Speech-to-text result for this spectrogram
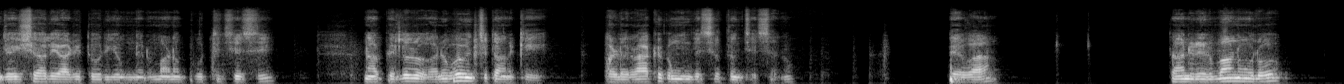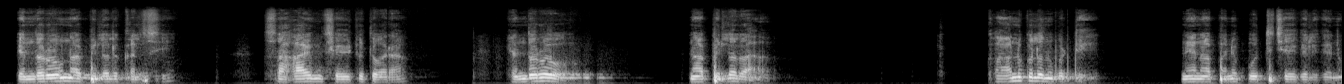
జైశాలి ఆడిటోరియం నిర్మాణం పూర్తి చేసి నా పిల్లలు అనుభవించటానికి వాళ్ళు రాకక ముందే సిద్ధం చేశాను. దేవా దాని నిర్మాణంలో ఎందరో నా పిల్లలు కలిసి సహాయం చేయటం ద్వారా ఎందరో నా పిల్లల కానుకలను బట్టి నేను ఆ పని పూర్తి చేయగలిగాను.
